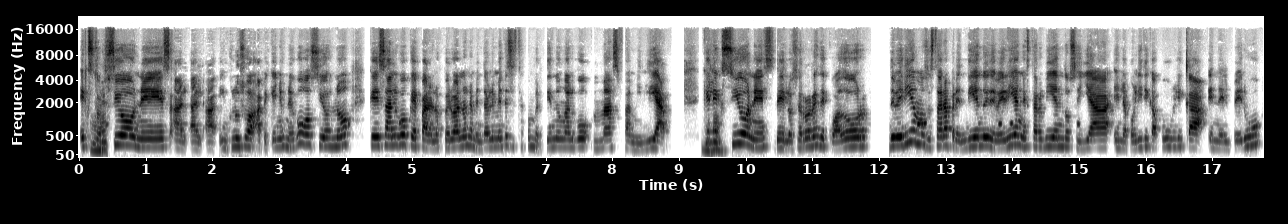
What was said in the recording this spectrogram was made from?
extorsiones, incluso a, pequeños negocios, ¿no? Que es algo que para los peruanos lamentablemente se está convirtiendo en algo más familiar. ¿Qué lecciones de los errores de Ecuador deberíamos estar aprendiendo y deberían estar viéndose ya en la política pública en el Perú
